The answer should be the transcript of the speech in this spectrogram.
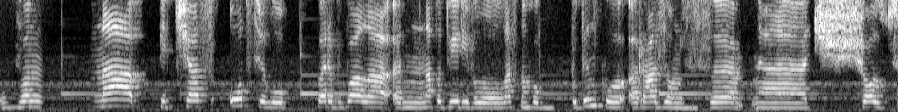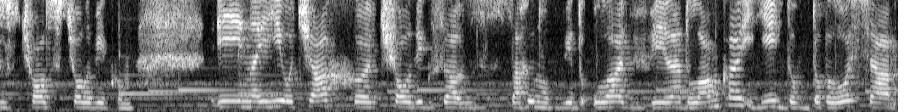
Вона під час обстрілу перебувала е, на подвір'ї власного будинку разом з з чоловіком. І на її очах е, чоловік загинув від від уламка. Їй довелося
